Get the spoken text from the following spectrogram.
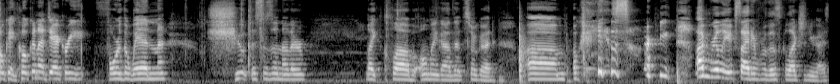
Okay, coconut daiquiri for the win. Shoot, this is another like club. Oh my god, that's so good. Um, okay, sorry. I'm really excited for this collection, you guys.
